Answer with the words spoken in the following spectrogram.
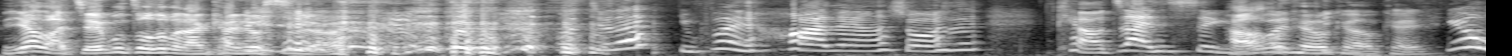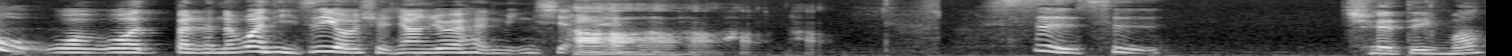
你要把节目做这么难看就是了。我觉得你不能话这样说，是挑战性的问题。好，OK OK OK。因为我我我本人的问题是有选项就会很明显。好好好好好好，四次，确定吗？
